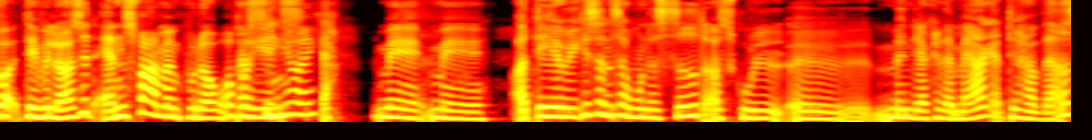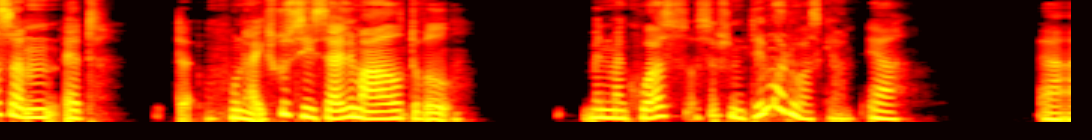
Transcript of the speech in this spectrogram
For det er vel også et ansvar, man putter over Præcis, på hende, jo ikke? ja. Med, med, Og det er jo ikke sådan, at hun har siddet og skulle... Øh, men jeg kan da mærke, at det har været sådan, at der, hun har ikke skulle sige særlig meget, du ved. Men man kunne også... Og så sådan, det må du også gerne. ja. Ja.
